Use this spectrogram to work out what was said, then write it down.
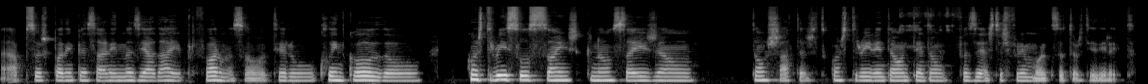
há pessoas que podem pensar em demasiado ah, a performance, ou ter o clean code, ou construir soluções que não sejam tão chatas de construir, então tentam fazer estas frameworks a torto e a direito.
